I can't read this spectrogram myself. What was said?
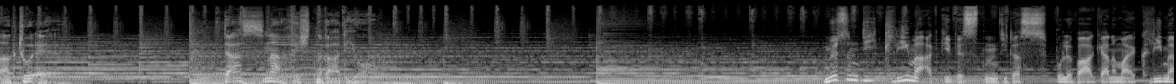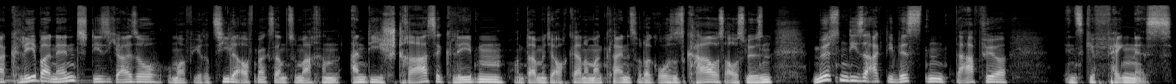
aktuell. Das Nachrichtenradio. Müssen die Klimaaktivisten, die das Boulevard gerne mal Klimakleber nennt, die sich also, um auf ihre Ziele aufmerksam zu machen, an die Straße kleben und damit ja auch gerne mal ein kleines oder großes Chaos auslösen, müssen diese Aktivisten dafür ins Gefängnis.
